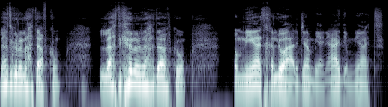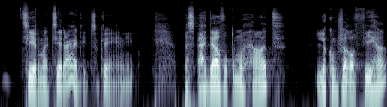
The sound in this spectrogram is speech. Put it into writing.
لا تقولون أهدافكم. لا تقولون أهدافكم. أمنيات خلوها على جنب يعني عادي أمنيات. تصير ما تصير عادي it's okay يعني. بس أهداف وطموحات لكم شغف فيها.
